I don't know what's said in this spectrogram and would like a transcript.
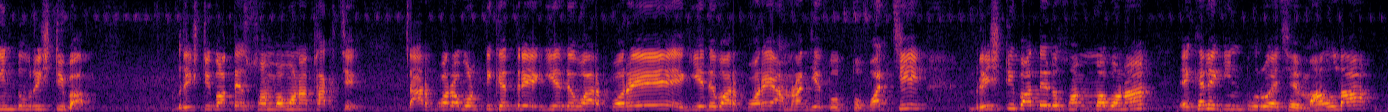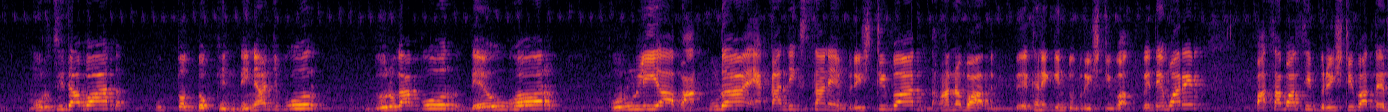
কিন্তু বৃষ্টিপাত। বৃষ্টিপাতের সম্ভাবনা থাকছে। তার পরবর্তী ক্ষেত্রে এগিয়ে দেওয়ার পরে, এগিয়ে দেওয়ার পরে আমরা যে তথ্য পাচ্ছি, বৃষ্টিপাতের সম্ভাবনা এখানে কিন্তু রয়েছে মালদা, মুর্শিদাবাদ, উত্তর দক্ষিণ দিনাজপুর দুর্গাপুর, দেওঘর, পুরুলিয়া, বাঁকুড়া একাধিক স্থানে বৃষ্টিপাত, ধানবাদ এখানে কিন্তু বৃষ্টিপাত পেতে পারে। পাশাপাশি বৃষ্টিপাতের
